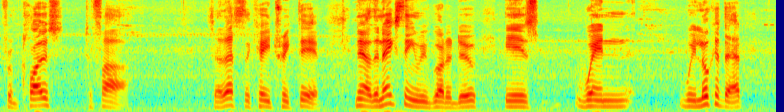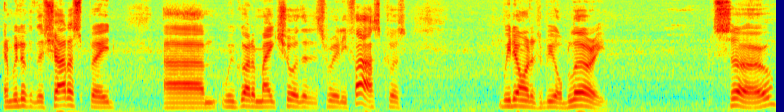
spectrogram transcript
from close to far. So that's the key trick there. Now the next thing we've got to do is when we look at that and we look at the shutter speed, um, we've got to make sure that it's really fast because we don't want it to be all blurry. So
